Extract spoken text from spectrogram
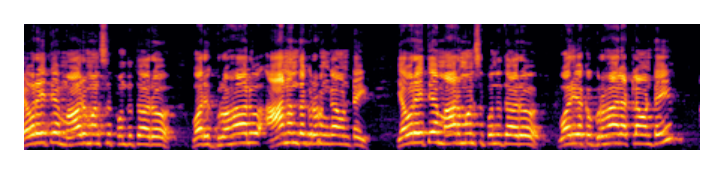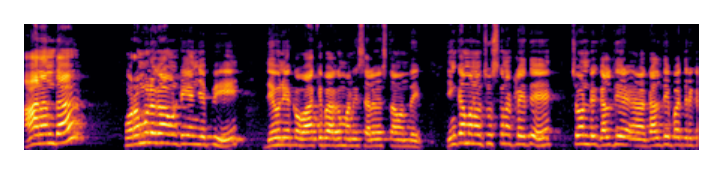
ఎవరైతే మారు మనసు పొందుతారో వారి గృహాలు ఆనంద గృహంగా ఉంటాయి. ఎవరైతే మారు మనసు పొందుతారో వారి యొక్క గృహాలు ఎట్లా ఉంటాయి? ఆనంద పురములుగా ఉంటాయి అని చెప్పి దేవుని యొక్క వాక్య భాగం మనకి సెలవిస్తూ ఉంది. ఇంకా మనం చూసుకున్నట్లయితే చూడండి గల్తీ గల్తీ పత్రిక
